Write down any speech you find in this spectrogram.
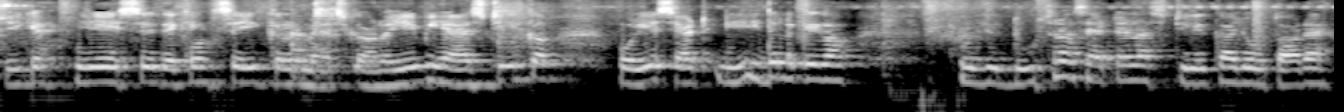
ठीक है? ये इससे देखें सही कलर मैच कर रहा है। ये भी है स्टील का और ये सेट इधर लगेगा। और जो दूसरा सेट है ना स्टील का जो उतारा है,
